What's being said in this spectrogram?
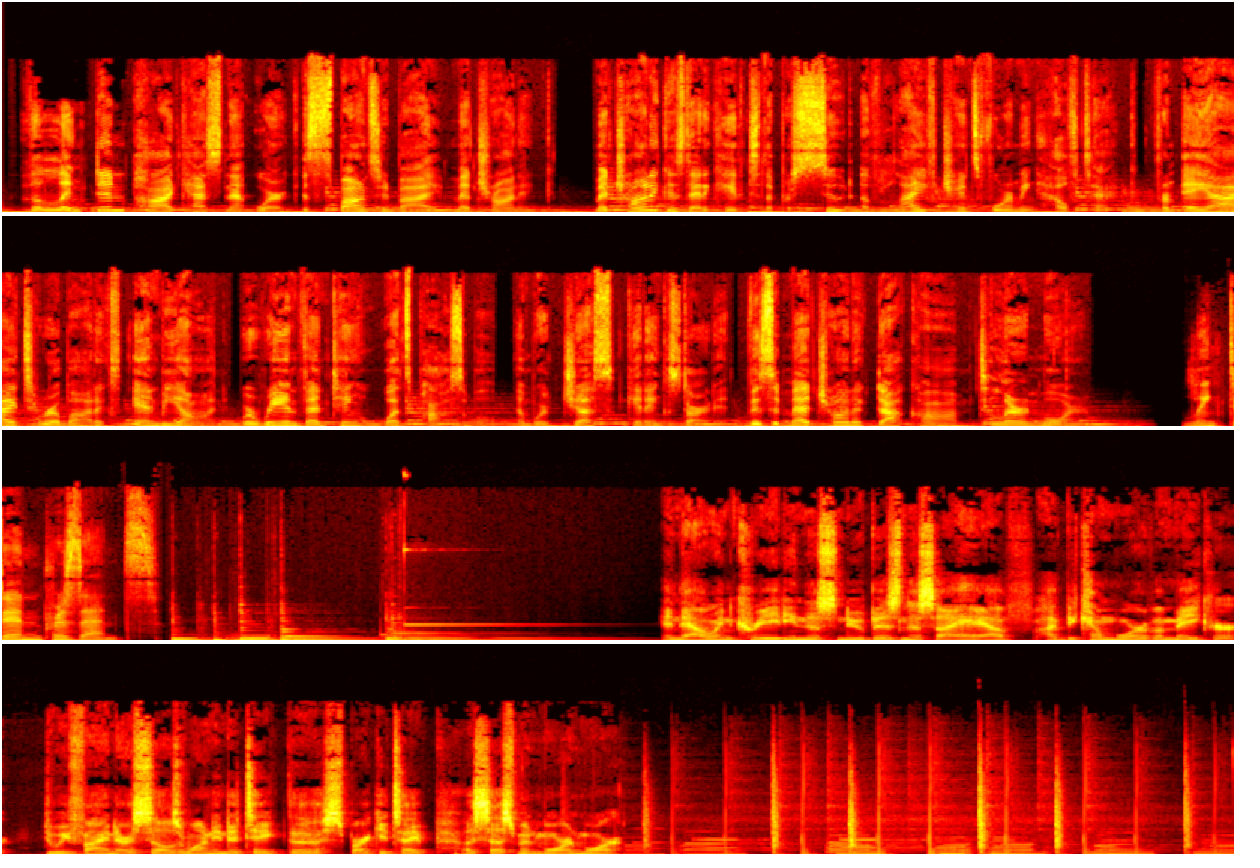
The LinkedIn Podcast Network is sponsored by Medtronic. Medtronic is dedicated to the pursuit of life transforming health tech. From AI to robotics and beyond, we're reinventing what's possible, and we're just getting started. Visit Medtronic.com to learn more. LinkedIn presents. And now, in creating this new business I have, I've become more of a maker. Do we find ourselves wanting to take the Sparketype assessment more and more?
